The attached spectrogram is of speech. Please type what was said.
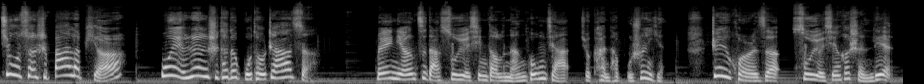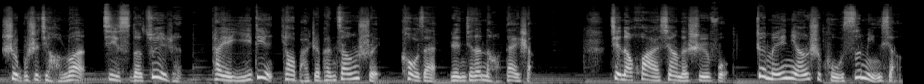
就算是扒了皮儿，我也认识她的骨头渣子。”梅娘自打苏月心到了南宫家，就看她不顺眼。这会儿子，苏月心和沈炼是不是搅乱祭祀的罪人，他也一定要把这盆脏水扣在人家的脑袋上。见到画像的师傅，这梅娘是苦思冥想，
